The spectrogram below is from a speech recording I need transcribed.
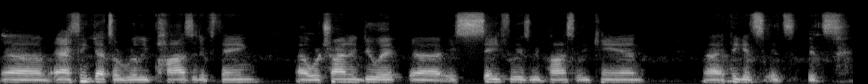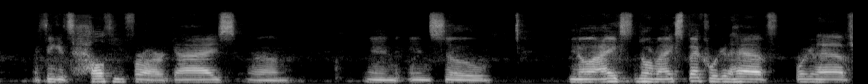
um, and I think that's a really positive thing. Uh, we're trying to do it uh, as safely as we possibly can. Uh, I think it's it's it's I think it's healthy for our guys, um, and and so you know I Norm I expect we're gonna have we're gonna have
